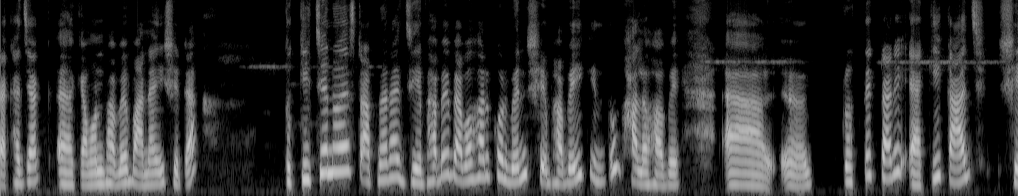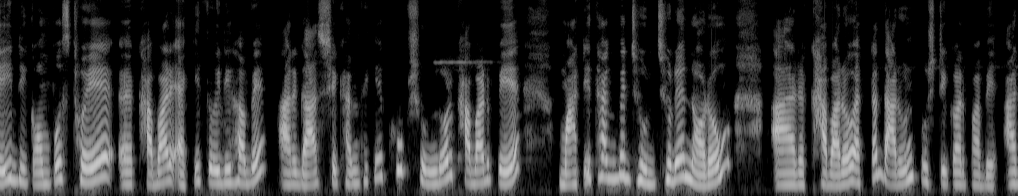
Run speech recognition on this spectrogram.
দেখা যাক কেমনভাবে কেমন ভাবে বানাই সেটা। তো কিচেন ওয়েস্ট আপনারা যেভাবে ব্যবহার করবেন সেভাবেই কিন্তু ভালো হবে। প্রত্যেকটারই একই কাজ সেই ডিকম্পোস্ট হয়ে খাবার একই তৈরি হবে। আর গাছ সেখান থেকে খুব সুন্দর খাবার পেয়ে মাটি থাকবে ঝুরঝুরে নরম আর খাবারও একটা দারুণ পুষ্টিকর পাবে। আর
